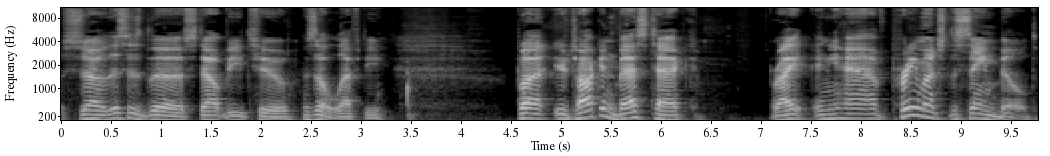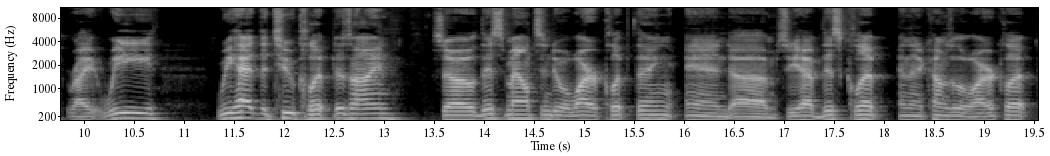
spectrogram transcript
So this is the Stout V2. This is a lefty. But you're talking Bestech, right? And you have pretty much the same build, right? We we had the two clip design. So this mounts into a wire clip thing. And um, so you have this clip and then it comes with a wire clip.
